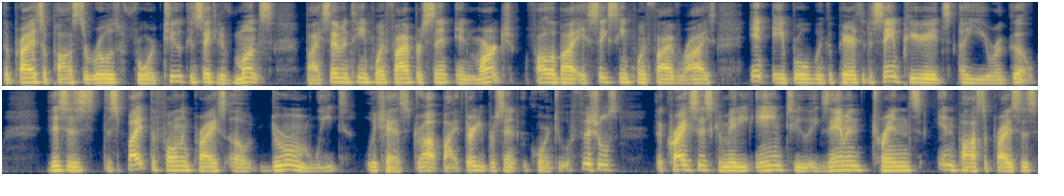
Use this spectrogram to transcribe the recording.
the price of pasta rose for two consecutive months by 17.5% in March, followed by a 16.5 rise in April when compared to the same periods a year ago. This is despite the falling price of durum wheat, which has dropped by 30% according to officials. The crisis committee aimed to examine trends in pasta prices,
